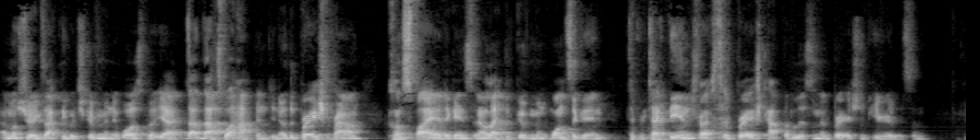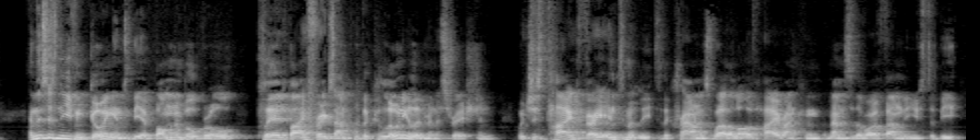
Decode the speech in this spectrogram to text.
I'm not sure exactly which government it was, but yeah, that, that's what happened. You know, the British Crown conspired against an elected government once again to protect the interests of British capitalism and British imperialism. And this isn't even going into the abominable role played by, for example, the colonial administration, which is tied very intimately to the crown as well. A lot of high ranking members of the royal family used to be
